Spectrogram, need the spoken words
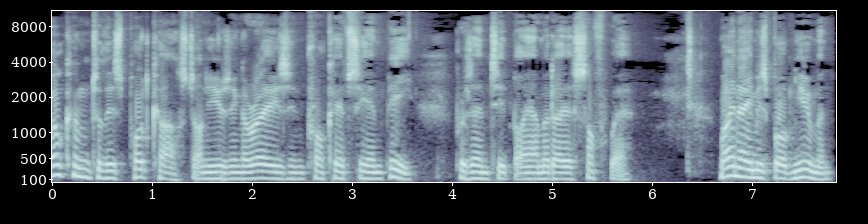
Welcome to this podcast on using arrays in PROC FCMP, presented by Amadeus Software. My name is Bob Newman,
